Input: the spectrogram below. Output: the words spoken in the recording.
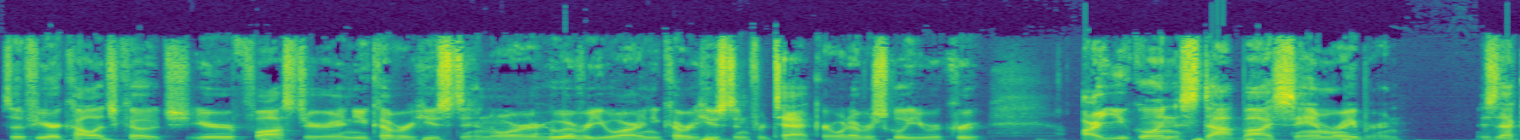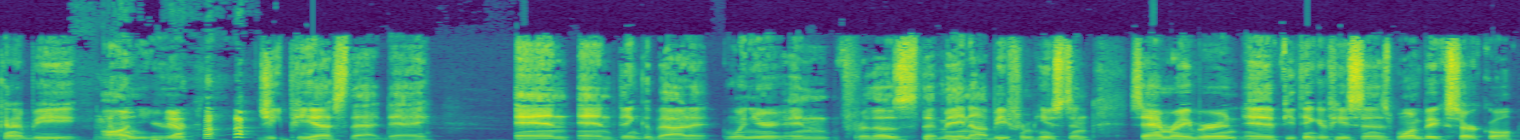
So if you're a college coach, you're Foster and you cover Houston or whoever you are and you cover Houston for tech or whatever school you recruit, are you going to stop by Sam Rayburn? Is that going to be on your yeah. GPS that day? And and think about it when you're in for those that may not be from Houston, Sam Rayburn. If you think of Houston as one big circle,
